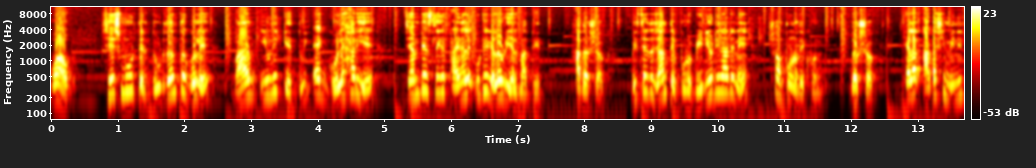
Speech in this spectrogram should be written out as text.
ওয়াও, শেষ মুহূর্তের দুর্দান্ত গোলে বায়ার্ন ইউনিককে দুই এক গোলে হারিয়ে চ্যাম্পিয়ন্স লিগের ফাইনালে উঠে গেল রিয়াল মাদ্রিদ। হ্যাঁ দর্শক, বিস্তারিত জানতে পুরো ভিডিওটি না টেনে সম্পূর্ণ দেখুন। দর্শক, খেলার আটাশি মিনিট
